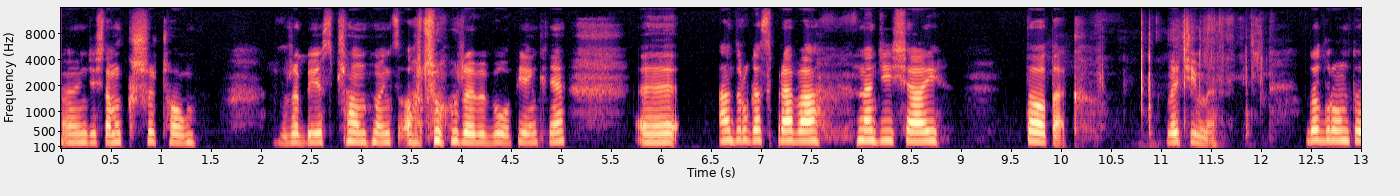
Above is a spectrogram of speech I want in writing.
e, gdzieś tam krzyczą, żeby je sprzątnąć z oczu, żeby było pięknie. E, A druga sprawa na dzisiaj to tak, lecimy. Do gruntu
